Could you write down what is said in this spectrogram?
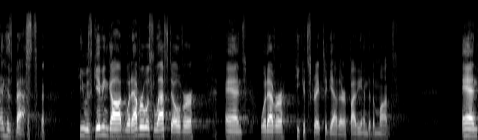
and his best. he was giving God whatever was left over and whatever he could scrape together by the end of the month. And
